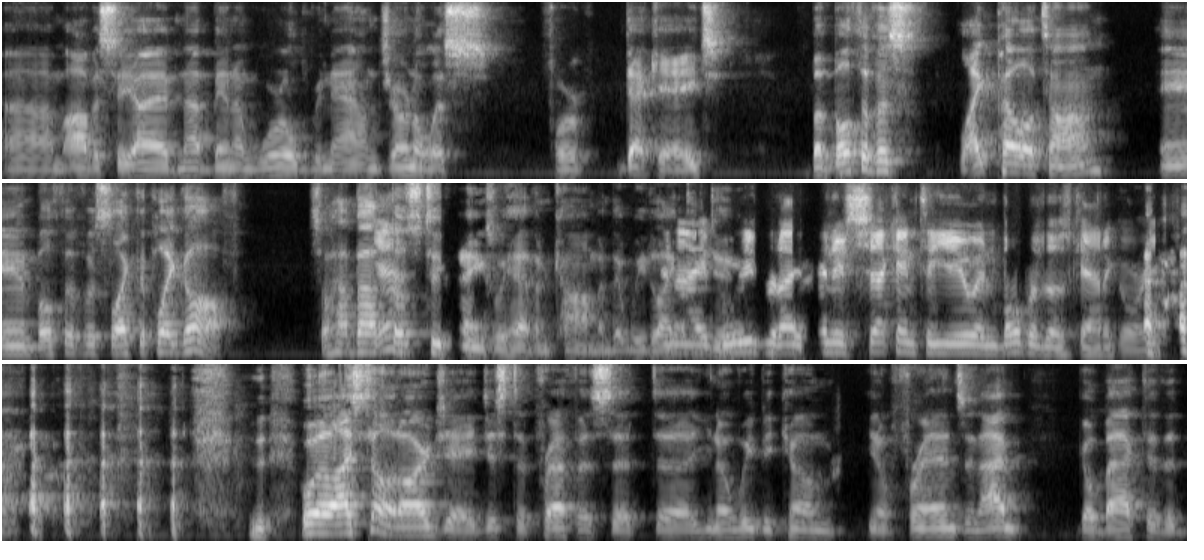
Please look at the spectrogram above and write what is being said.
Um, obviously, I have not been a world renowned journalist for decades, but both of us like Peloton and both of us like to play golf. So, how about Yeah. those two things we have in common that we'd like and to I do? I believe that I finished second to you in both of those categories. well, I was telling RJ just to preface that uh, you know we become you know friends, and I go back to the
